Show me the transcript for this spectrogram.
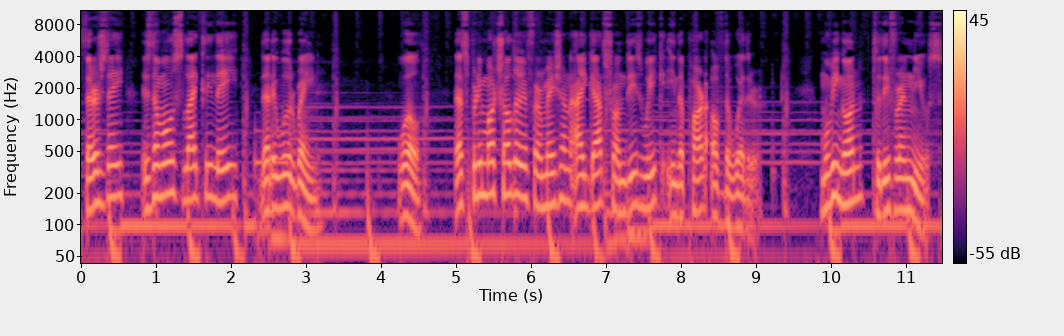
Thursday, is the most likely day that it will rain. Well, that's pretty much all the information I got from this week in the part of the weather. Moving on to different news.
